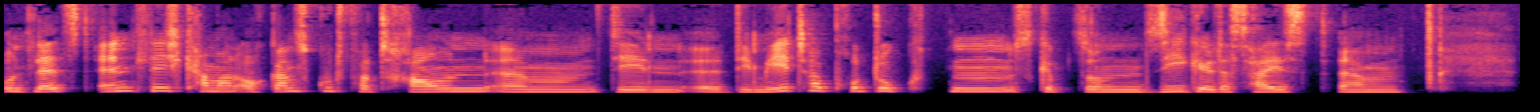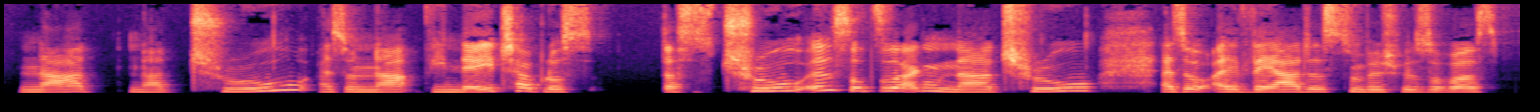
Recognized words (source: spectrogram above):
und letztendlich kann man auch ganz gut vertrauen ähm, den äh, Demeter-Produkten. Es gibt so ein Siegel, das heißt ähm, Na, Na True, also na, wie Nature, bloß dass es true ist sozusagen, Na True. Also Alverde ist zum Beispiel sowas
